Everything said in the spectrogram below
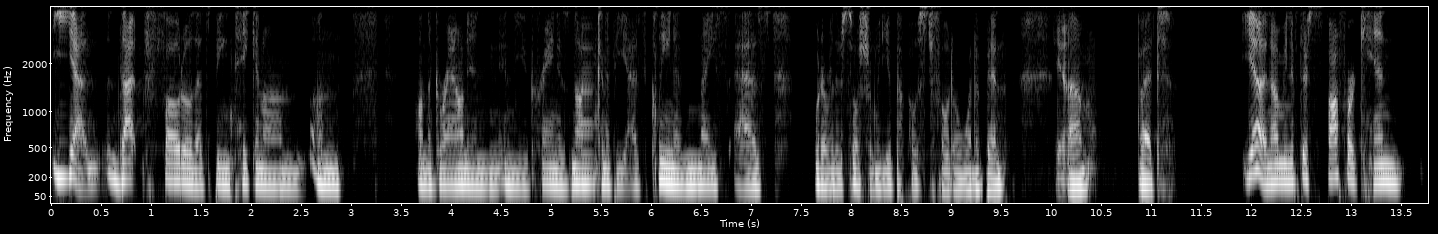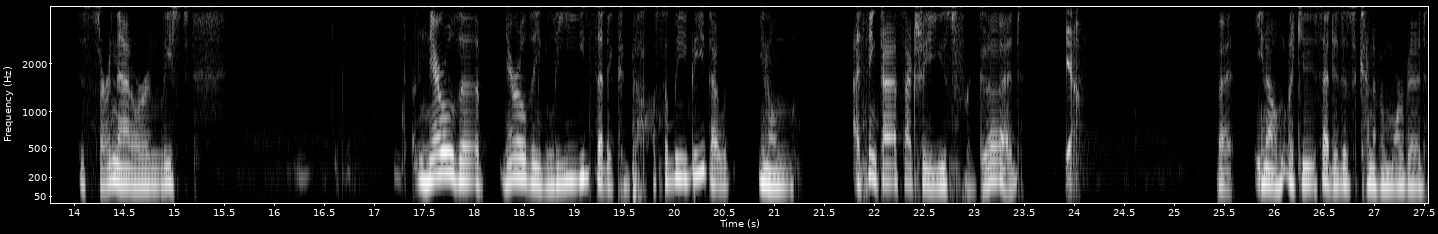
yeah. That photo that's being taken on, on, on the ground in, in the Ukraine is not going to be as clean and nice as whatever their social media post photo would have been. Yeah. Um, but yeah, no, I mean, if their software can discern that, or at least narrow the narrow the leads that it could possibly be, that would you know, I think that's actually used for good. Yeah. But you know, like you said, it is kind of a morbid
